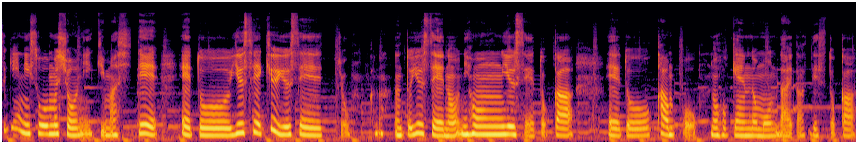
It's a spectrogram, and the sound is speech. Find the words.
次に総務省に行きまして、えーと、郵政旧郵政庁かな、うんと、郵政の日本郵政とか、えー、と官報の保険の問題ですとか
